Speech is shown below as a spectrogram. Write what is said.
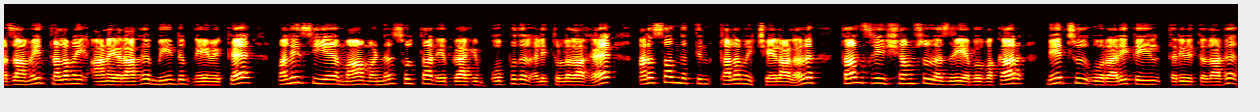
அசாமை தலைமை ஆணையராக மீண்டும் நியமிக்க மலேசிய மாமன்னர் சுல்தான் இப்ராஹிம் ஒப்புதல் அளித்துள்ளதாக அரசாங்கத்தின் தலைமைச் செயலாளர் தான்ஸ்ரீ ஷம்சுல் அஸ்ரி அபுபக்கார் நேற்று ஒரு அறிக்கையில் தெரிவித்ததாக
